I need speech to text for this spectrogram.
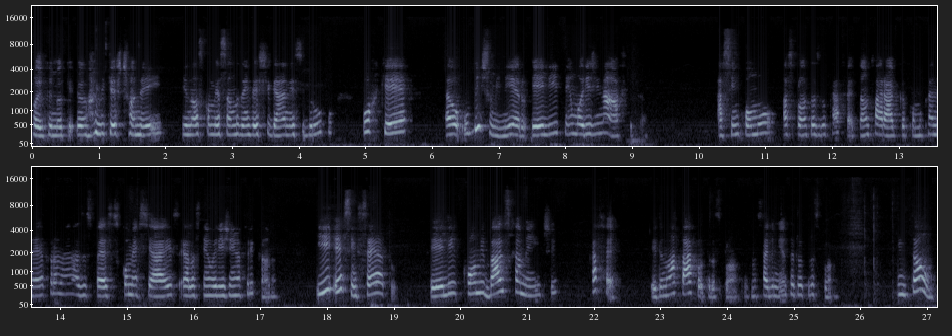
Foi o que eu me questionei e nós começamos a investigar nesse grupo, porque é, o bicho mineiro ele tem uma origem na África, assim como as plantas do café, tanto a arábica como a canefra, né, as espécies comerciais, elas têm origem africana. E esse inseto, ele come basicamente café. Ele não ataca outras plantas, não se alimenta de outras plantas. Então,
